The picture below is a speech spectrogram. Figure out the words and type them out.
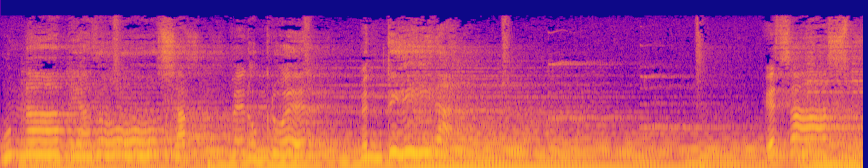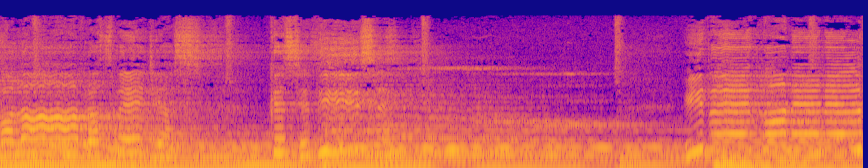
una piadosa pero cruel mentira. Esas palabras bellas que se dicen y dejan en el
